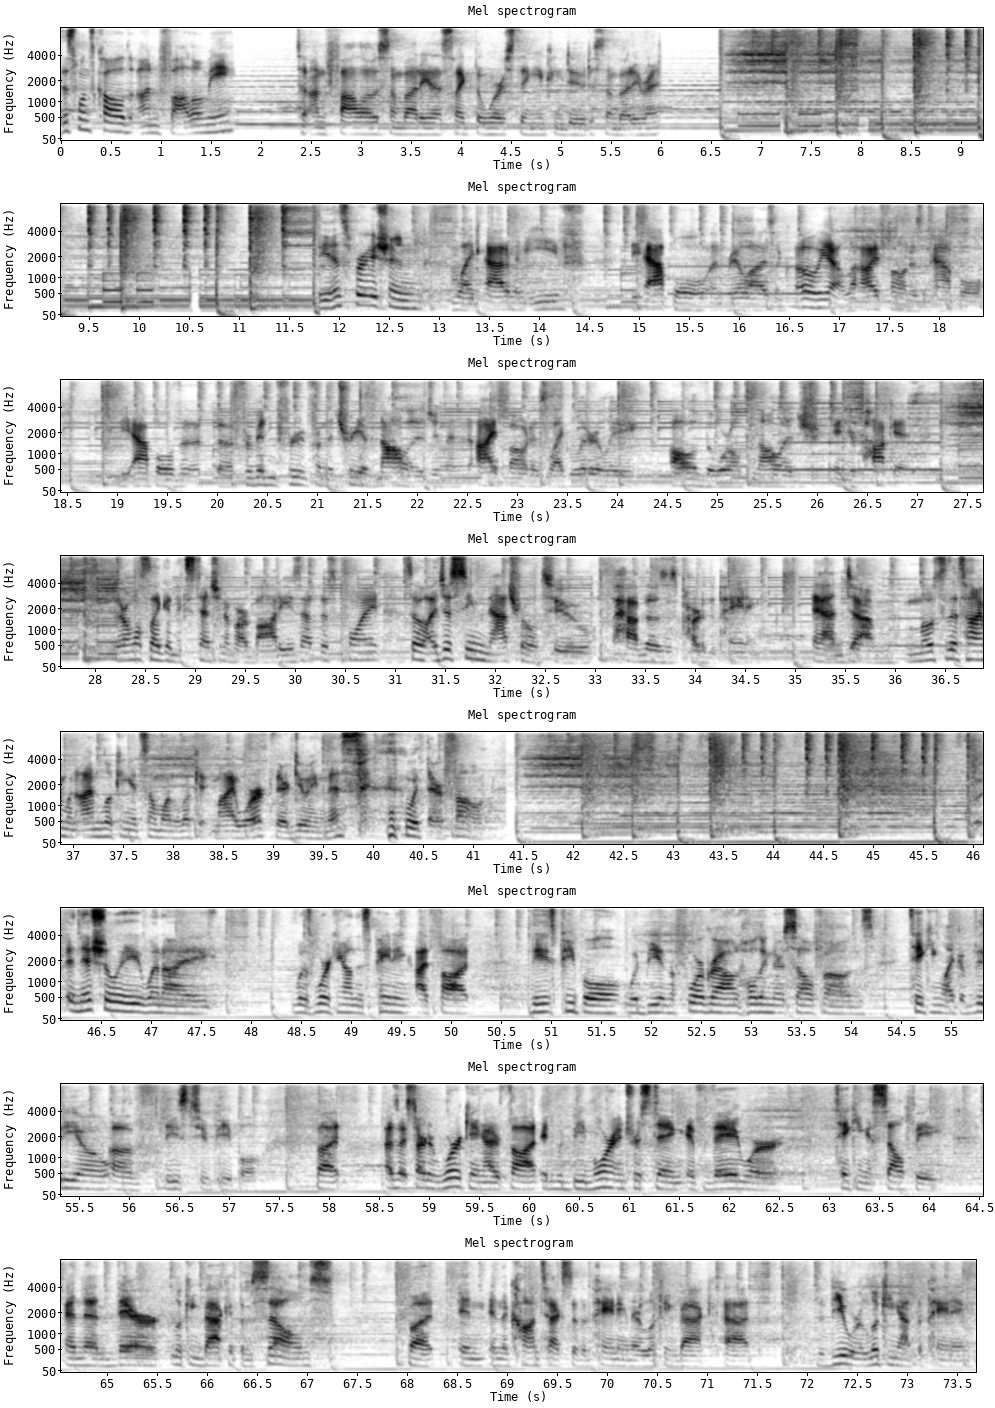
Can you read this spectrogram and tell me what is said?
This one's called Unfollow Me. To unfollow somebody, that's like the worst thing you can do to somebody, right? The inspiration of like Adam and Eve, the apple, and realize like, oh yeah, the iPhone is an apple. The apple, the, the forbidden fruit from the tree of knowledge, and then an iPhone is like literally all of the world's knowledge in your pocket. They're almost like an extension of our bodies at this point. So it just seemed natural to have those as part of the painting. And um, most of the time when I'm looking at someone look at my work, they're doing this with their phone. Initially, when I was working on this painting, I thought these people would be in the foreground holding their cell phones, taking like a video of these two people. But as I started working, I thought it would be more interesting if they were taking a selfie and then they're looking back at themselves, but in, in the context of the painting, they're looking back at the viewer looking at the painting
